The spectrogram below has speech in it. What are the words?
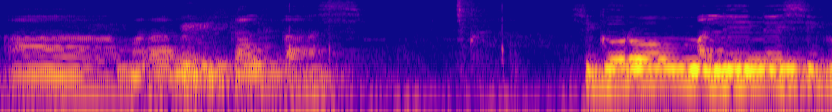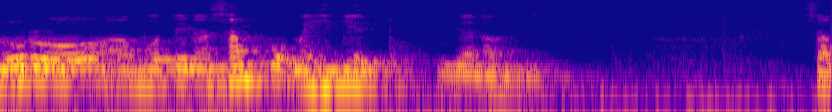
ah, maraming kaltas. Siguro malinis siguro, abuti ng 10 mahigit. Ganon. 10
